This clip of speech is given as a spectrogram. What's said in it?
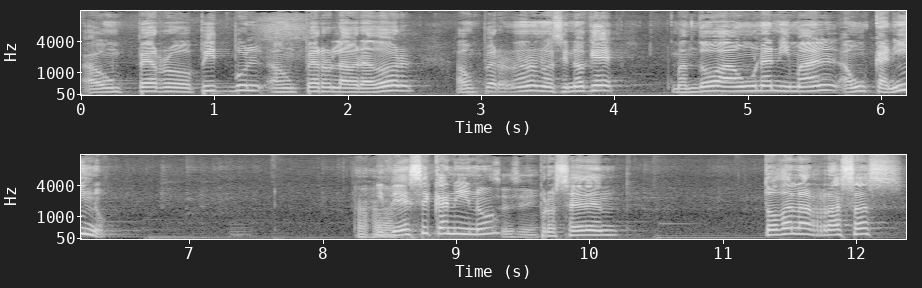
a un perro pitbull, a un perro labrador, a un perro... No, no, no, sino que mandó a un animal, a un canino. Ajá. Y de ese canino Sí, sí. proceden todas las razas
